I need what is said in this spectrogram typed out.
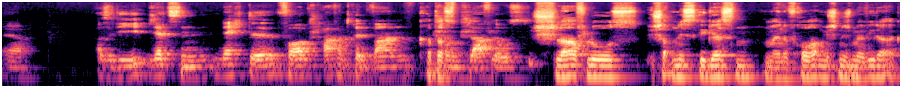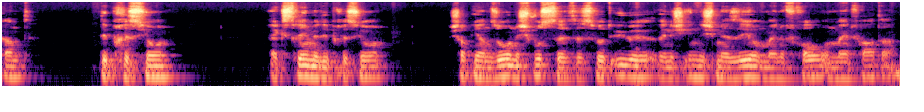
Ja. Also die letzten Nächte vor dem Strafantritt waren Katast- schon schlaflos. Schlaflos, ich habe nichts gegessen, meine Frau hat mich nicht mehr wiedererkannt. Depression, extreme Depression. Ich habe hier einen Sohn, ich wusste, das wird übel, wenn ich ihn nicht mehr sehe und meine Frau und mein Vater.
